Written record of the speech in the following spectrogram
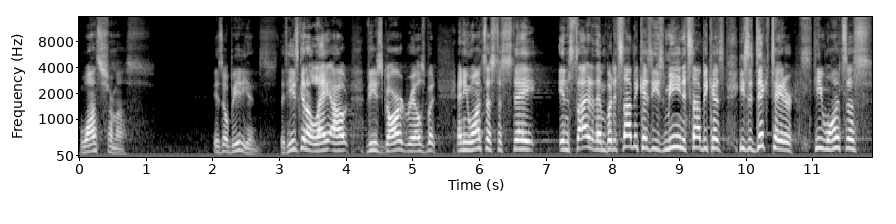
wants from us is obedience. That he's going to lay out these guardrails, but and he wants us to stay inside of them, but it's not because he's mean, it's not because he's a dictator. He wants us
